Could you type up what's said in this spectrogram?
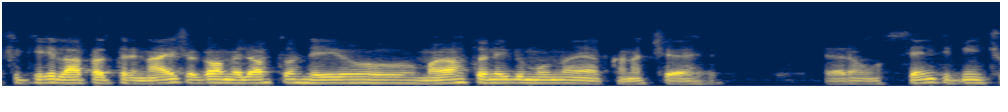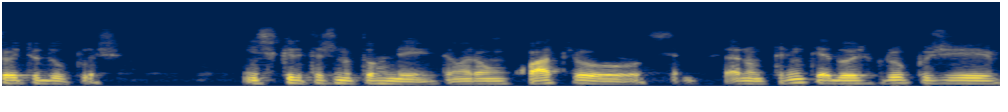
fiquei lá para treinar e jogar o melhor torneio, maior torneio do mundo na época, na Tchérvia. Eram 128 duplas inscritas no torneio. Então eram quatro, eram 32 grupos de,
